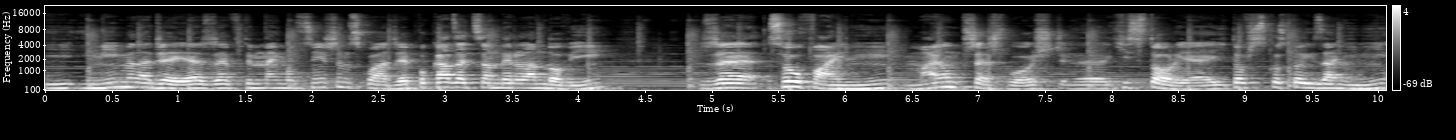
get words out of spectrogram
i, i miejmy nadzieję, że w tym najmocniejszym składzie pokazać Sunderlandowi, że są fajni, mają przeszłość, e, historię i to wszystko stoi za nimi,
